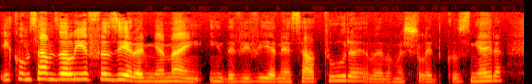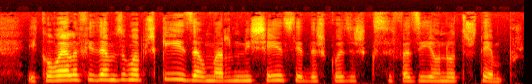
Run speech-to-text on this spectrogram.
E começámos ali a fazer. A minha mãe ainda vivia nessa altura, ela era uma excelente cozinheira, e com ela fizemos uma pesquisa, uma reminiscência das coisas que se faziam noutros tempos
